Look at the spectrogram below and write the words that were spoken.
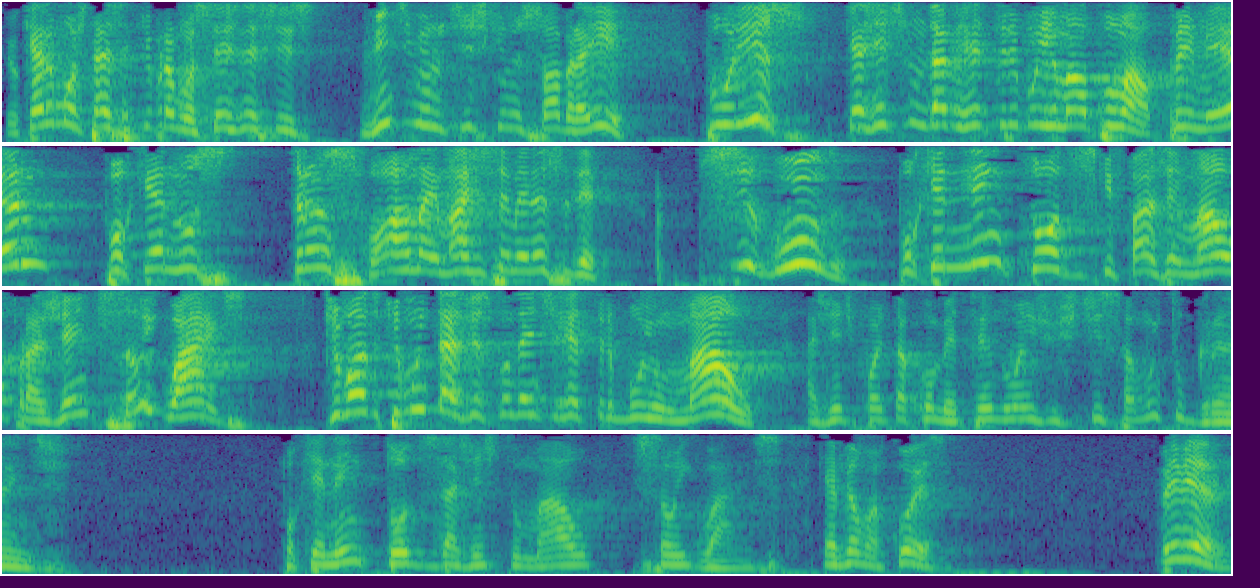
Eu quero mostrar isso aqui para vocês nesses 20 minutinhos que nos sobra aí. Por isso que a gente não deve retribuir mal por mal. Primeiro, porque nos transforma a imagem e semelhança dele. Segundo, porque nem todos que fazem mal para a gente são iguais. De modo que muitas vezes quando a gente retribui um mal, a gente pode estar cometendo uma injustiça muito grande. Porque nem todos os agentes do mal são iguais. Quer ver uma coisa? Primeiro,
